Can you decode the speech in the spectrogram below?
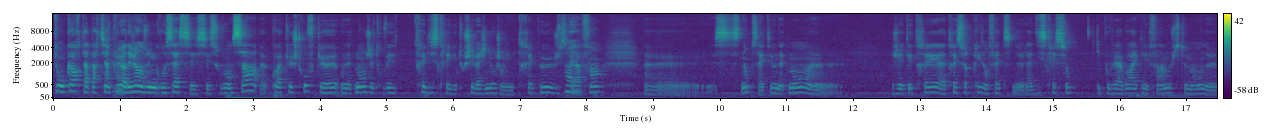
ton corps t'appartient plus. déjà dans une grossesse, c'est souvent ça. Euh, quoique je trouve que honnêtement, j'ai trouvé très discret. Les touchés vaginaux, j'en ai eu très peu jusqu'à la fin. Euh, non, ça a été honnêtement. Euh, j'ai été très, très surprise en fait de la discrétion qu'ils pouvaient avoir avec les femmes, justement, de,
